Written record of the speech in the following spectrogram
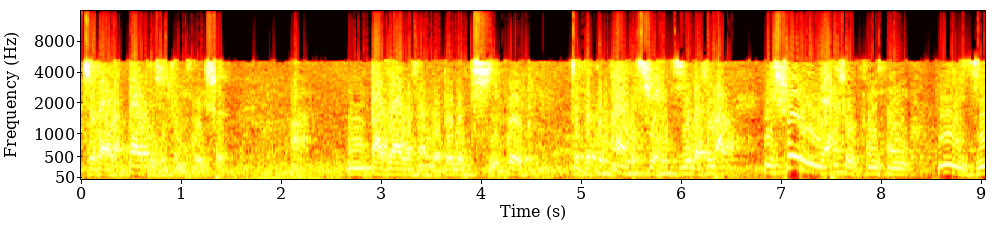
知道了到底是怎么回事。啊，那么大家我想也都得体会这个公案的玄机了，是吧？你说你两手空空，你已经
